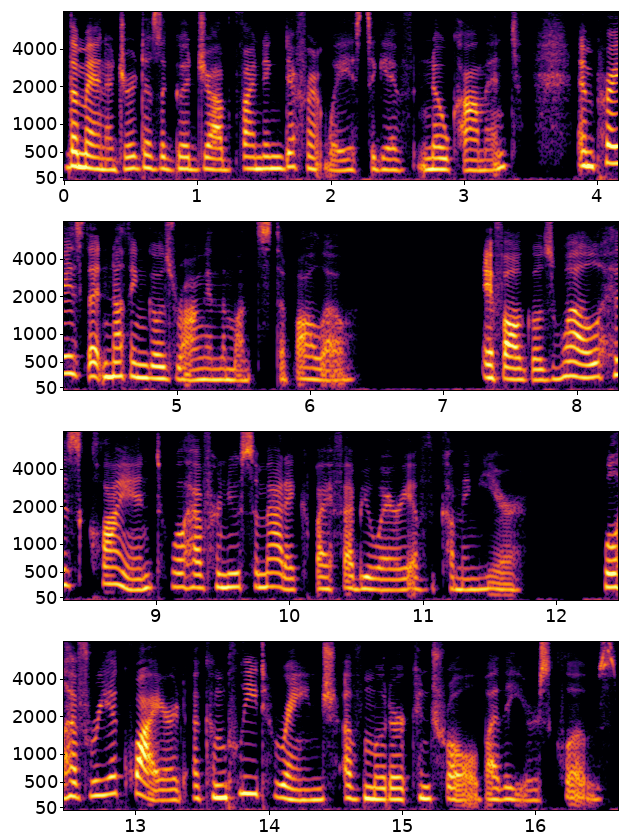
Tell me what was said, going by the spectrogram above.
The manager does a good job finding different ways to give no comment and prays that nothing goes wrong in the months to follow. If all goes well, his client will have her new somatic by February of the coming year, will have reacquired a complete range of motor control by the year's close.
